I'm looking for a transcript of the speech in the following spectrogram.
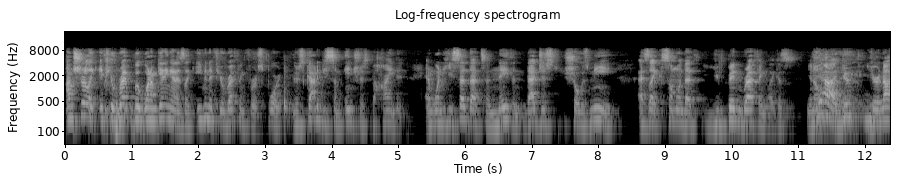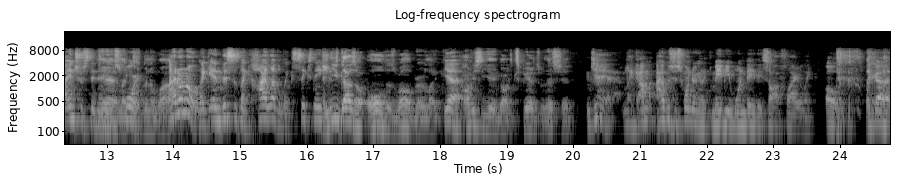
I'm sure, like if you're ref, but what I'm getting at is like even if you're refing for a sport, there's got to be some interest behind it. And when he said that to Nathan, that just shows me as like someone that you've been refing, like as you know, yeah, you, you you're not interested in Yeah, the like sport. it's been a while. I don't know, like, and this is like high level, like Six And Nations. these guys are old as well, bro. Like, Yeah. obviously you got experience with this shit. Yeah, like I'm. I was just wondering, like maybe one day they saw a flyer, like, oh, like uh,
